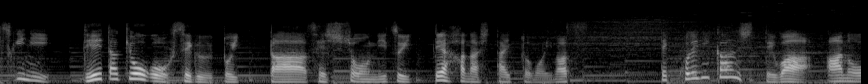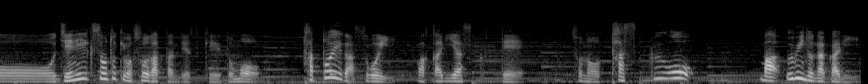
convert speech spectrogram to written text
次にデータ競合を防ぐといったセッションについて話したいと思います。で、これに関しては、あの、ジェネリクスの時もそうだったんですけれども、例えがすごい分かりやすくて、そのタスクを、まあ、海の中に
